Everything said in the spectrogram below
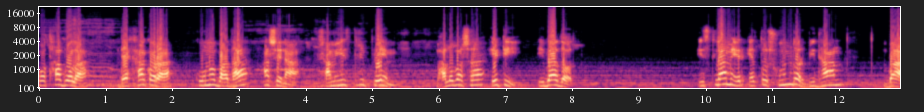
কথা বলা, দেখা করা কোনো বাধা আসে না। স্বামী স্ত্রী প্রেম, ভালোবাসা এটি ইবাদত। ইসলামের এত সুন্দর বিধান বা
